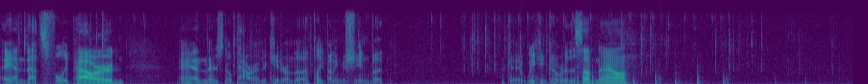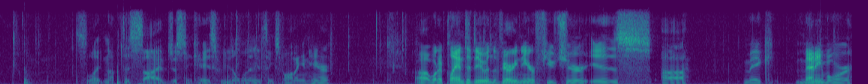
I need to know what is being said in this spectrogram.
And that's fully powered. And there's no power indicator on the plate bending machine, but... Okay, we can cover this up now. Let's lighten up this side just in case we don't want anything spawning in here. Uh, what I plan to do in the very near future is uh, make many more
